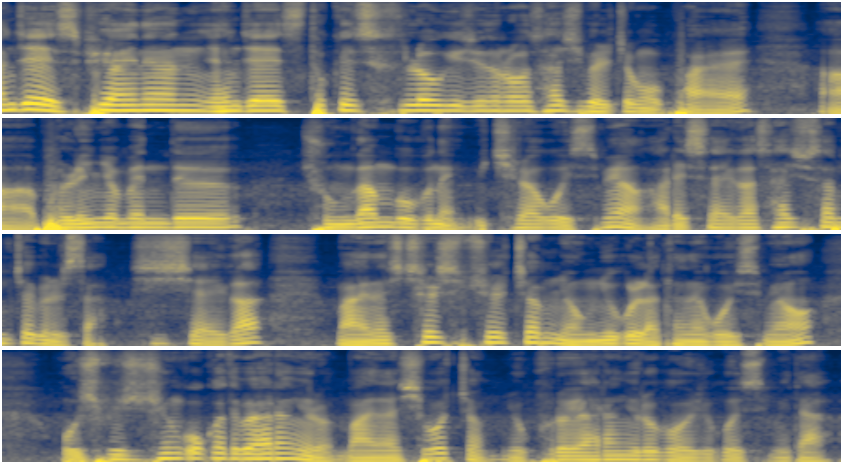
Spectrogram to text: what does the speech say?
현재 SPI는 현재 스토캐스틱 슬로우 기준으로 41.58, 아, 벌린저 밴드 중간 부분에 위치를 하고 있으며 RSI가 43.14, CCI가 마이너스 77.06을 나타내고 있으며 50일 신고가 대비 하락률은 마이너스 15.6%의 하락률을 보여주고 있습니다.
